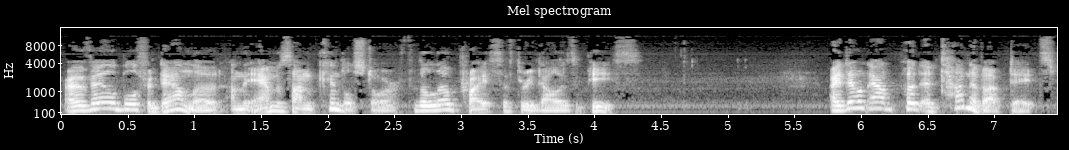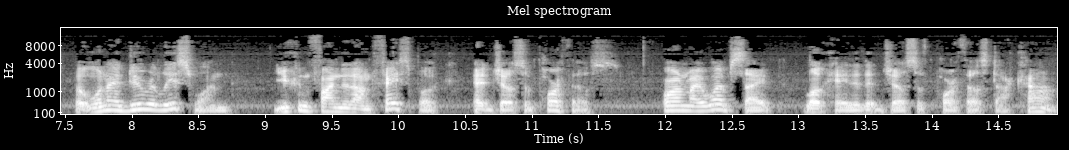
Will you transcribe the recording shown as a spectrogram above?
are available for download on the Amazon Kindle store for the low price of $3 apiece. I don't output a ton of updates, but when I do release one, you can find it on Facebook at Joseph Porthos or on my website located at josephporthos.com.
